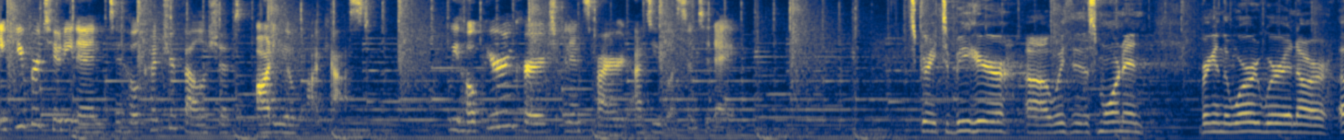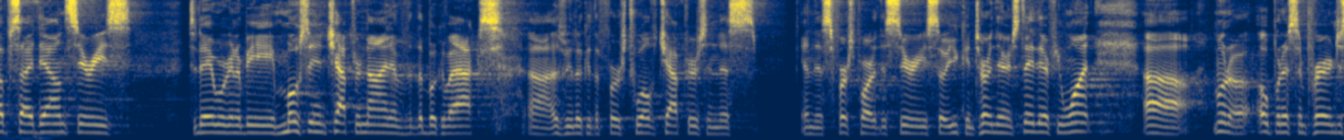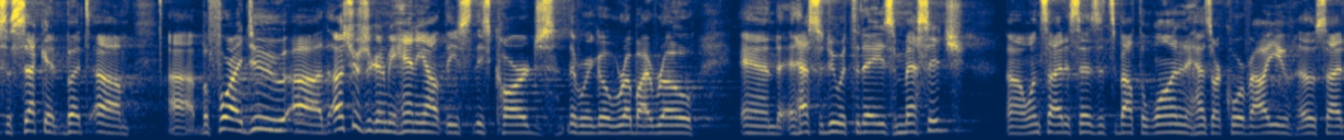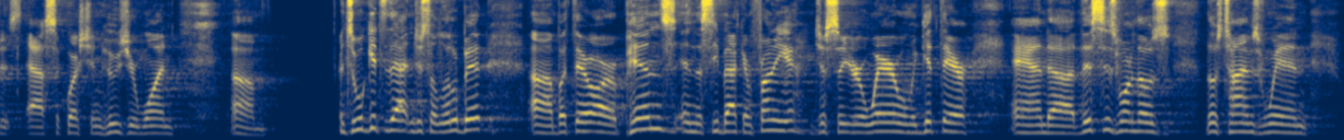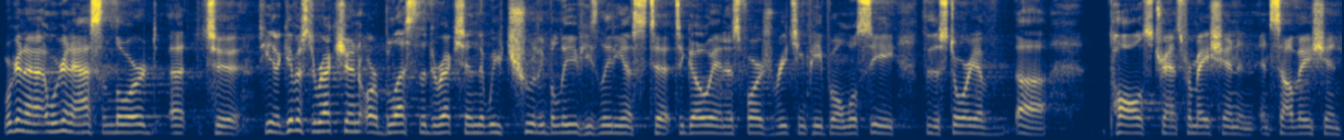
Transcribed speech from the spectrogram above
Thank you for tuning in to Hill Country Fellowship's audio podcast. We hope you're encouraged and inspired as you listen today. It's great to be here uh, with you this morning, bringing the word. We're in our Upside Down series. Today we're going to be mostly in chapter 9 of the book of Acts uh, as we look at the first 12 chapters in this in this first part of this series. So you can turn there and stay there if you want. Uh, I'm going to open us in prayer in just a second. But um, uh, before I do, uh, the ushers are going to be handing out these, these cards that we're going to go row by row. And it has to do with today's message. Uh, one side it says it's about the one and it has our core value. The other side it asks the question, who's your one? Um, and so we'll get to that in just a little bit. Uh, but there are pins in the seat back in front of you, just so you're aware when we get there. And uh, this is one of those, those times when we're gonna, we're gonna ask the Lord uh, to, to either give us direction or bless the direction that we truly believe He's leading us to, to go in as far as reaching people. And we'll see through the story of uh, Paul's transformation and, and salvation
